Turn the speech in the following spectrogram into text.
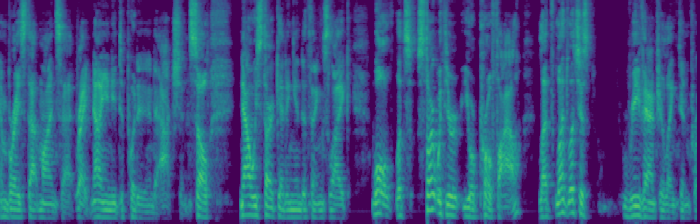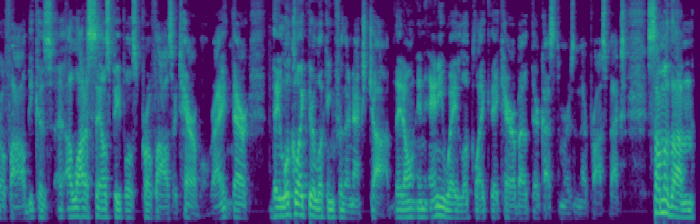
embraced that mindset, right now you need to put it into action. So, now we start getting into things like, well, let's start with your your profile. Let, let, let's just revamp your LinkedIn profile because a lot of salespeople's profiles are terrible, right? They're they look like they're looking for their next job. They don't in any way look like they care about their customers and their prospects. Some of them,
